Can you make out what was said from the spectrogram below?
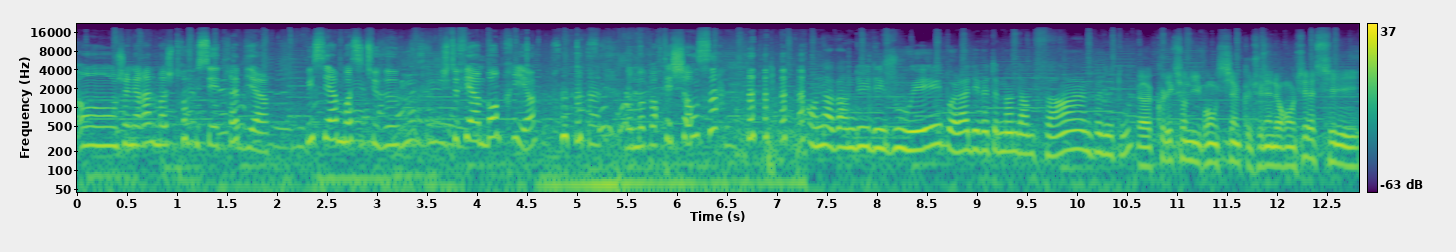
En général, moi, je trouve que c'est très bien. À moi si tu veux. Je te fais un bon prix. Hein. Vous me portez chance. On a vendu des jouets, voilà, des vêtements d'enfants, un peu de tout. La collection de livres anciens que je viens de ranger, c'est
